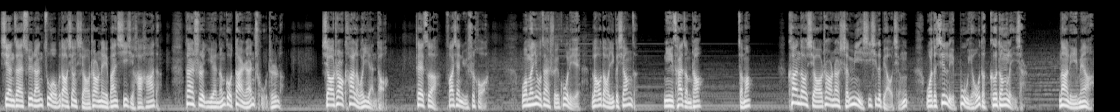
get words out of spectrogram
现在虽然做不到像小赵那般嘻嘻哈哈的，但是也能够淡然处之了。”小赵看了我一眼，道：“这次啊，发现女尸后啊，我们又在水库里捞到一个箱子，你猜怎么着？怎么？”看到小赵那神秘兮兮的表情，我的心里不由得咯噔了一下。那里面啊，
